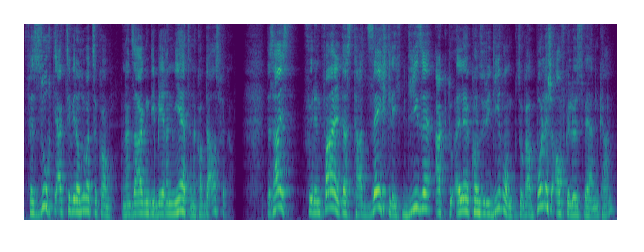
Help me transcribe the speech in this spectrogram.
versucht die Aktie wieder rüberzukommen. Und dann sagen die Bären Niet und dann kommt der Ausverkauf. Das heißt, für den Fall, dass tatsächlich diese aktuelle Konsolidierung sogar bullish aufgelöst werden kann,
